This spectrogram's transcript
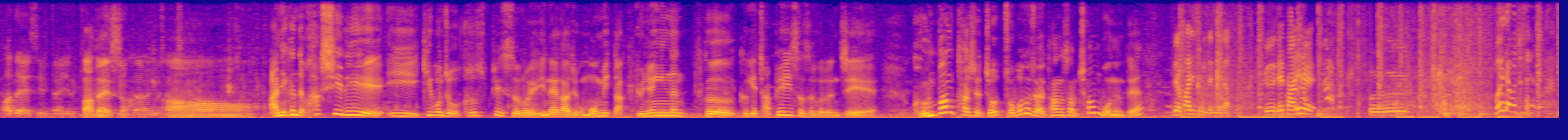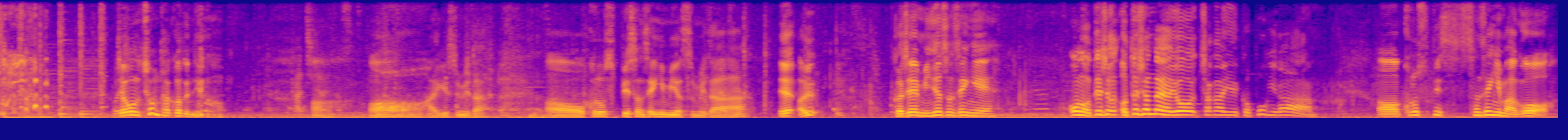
바다에서 일단 이렇게 바다에서. 할수 있다는 것 자체가 아. 아니 근데 확실히 이 기본적으로 크로스핏으로 인해 가지고 몸이 딱 균형 있는 그 그게 잡혀 있어서 그런지 금방 타셔. 저 저보다 잘 타는 사람 처음 보는데. 그대로 빠지시면 됩니다. 그 내 다리를. 제가 오늘 처음 탔거든요. 같이 아, 하셨습니다. 아 알겠습니다. 어 크로스핏 선생님이었습니다. 예, 아유, 그제 미녀 선생님 오늘 어떠셨 어떠셨나요? 요 잠깐 이 거폭이랑 어 크로스핏 선생님하고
